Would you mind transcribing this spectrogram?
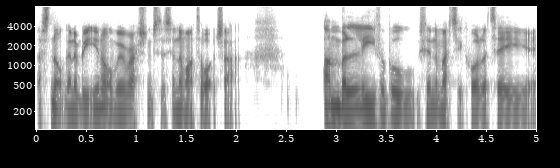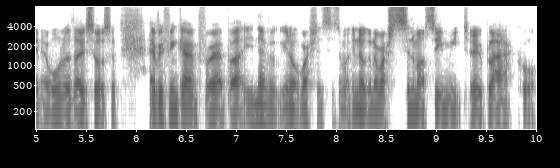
that's not going to be you're not going to be rushing to the cinema to watch that. Unbelievable cinematic quality you know all of those sorts of everything going for it but you never you're not rushing to cinema you're not going to rush to cinema to see meet joe black or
